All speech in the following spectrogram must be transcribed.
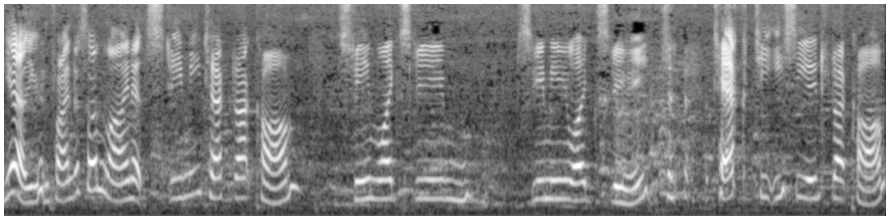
Yeah, you can find us online at steamytech.com. Steam like steam, steamy like steamy. Tech, T E C H dot com.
